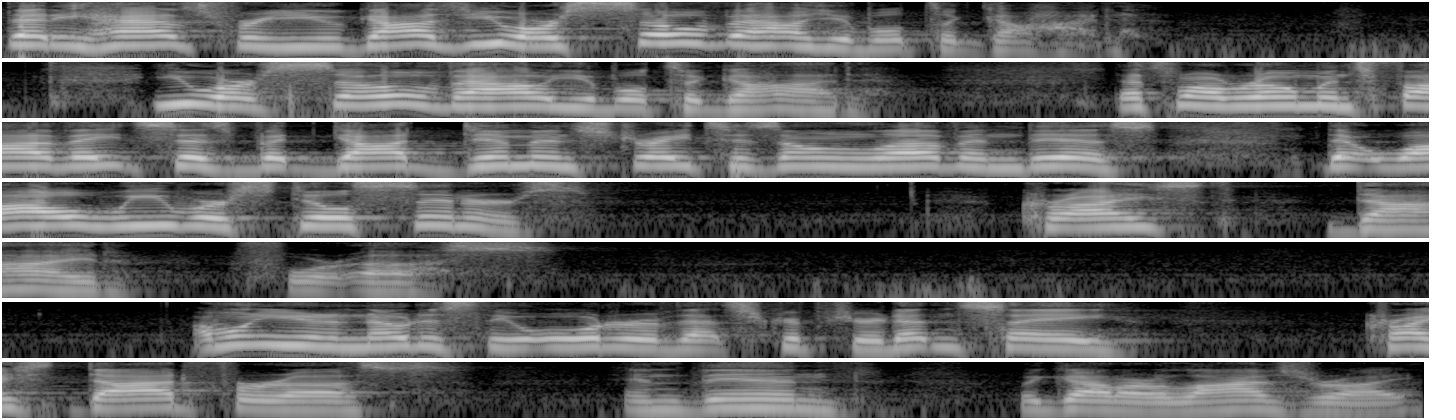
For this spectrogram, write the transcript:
that He has for you. Guys, you are so valuable to God. You are so valuable to God. That's why Romans 5 8 says, But God demonstrates his own love in this, that while we were still sinners, Christ died for us. I want you to notice the order of that scripture. It doesn't say Christ died for us and then we got our lives right.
